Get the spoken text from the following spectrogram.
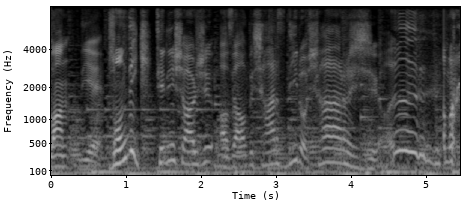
lan diye? Zondik. Telin şarjı azaldı. Şarj değil o, şarj. Ama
